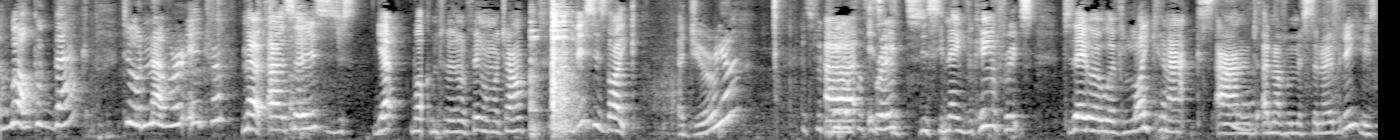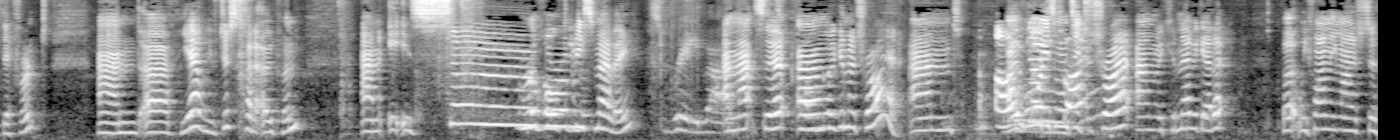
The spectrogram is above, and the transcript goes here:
and welcome back to another intro. No, uh, so this is just, yep, welcome to another thing on my channel. And this is like a durian. It's the king Uh, of the it's, fruits. the, it's the name for King of Fruits. Today we're with Lycanax and another Mr. Nobody who's different. And uh, yeah, we've just cut it open. And it is so Revolting. horribly smelly. It's really bad. And that's it. And we're going to try it. And Oh, I've always wanted to try it, and we could never get it. But we finally managed to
